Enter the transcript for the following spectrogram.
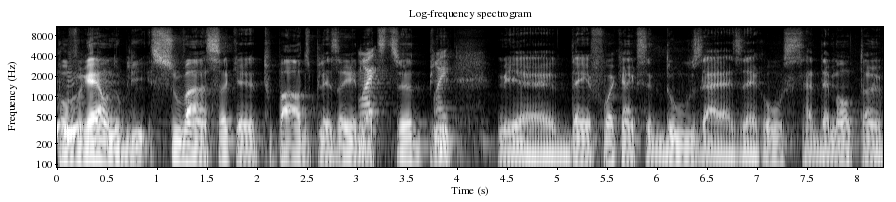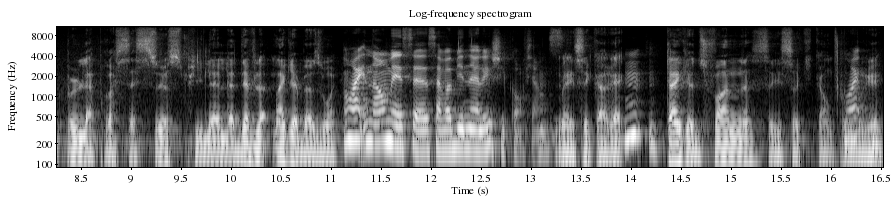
pour vrai, on oublie souvent ça, que tout part du plaisir et de. Ouais. l'attitude. Puis, Ouais. Mais euh, des fois, quand c'est 12 à 0, ça démontre un peu le processus puis le, le développement qu'il y a besoin. Ouais, non, mais ça, ça va bien aller, j'ai confiance. Mais c'est correct. Tant qu'il y a du fun, c'est ça qui compte pour Ouais. vrai.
